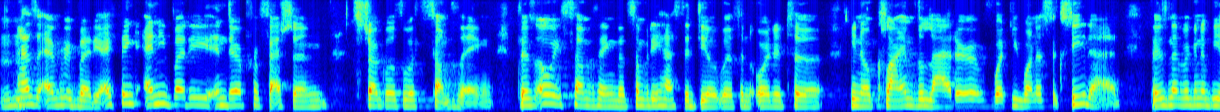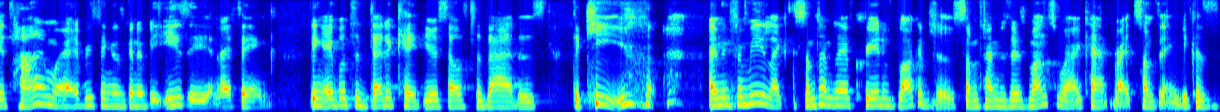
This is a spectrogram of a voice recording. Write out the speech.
Mhm. as everybody i think anybody in their profession struggles with something there's always something that somebody has to deal with in order to you know climb the ladder of what you want to succeed at there's never going to be a time where everything is going to be easy and i think being able to dedicate yourself to that is the key I mean, for me, like sometimes I have creative blockages. Sometimes there's months where I can't write something because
